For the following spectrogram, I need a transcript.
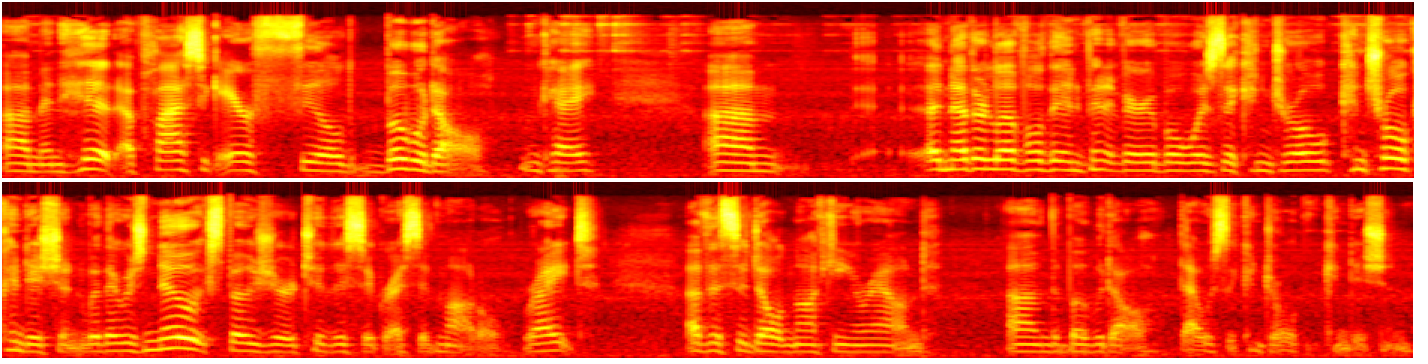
um, and hit a plastic air-filled bobo doll. Okay. Um, another level of the independent variable was the control control condition, where there was no exposure to this aggressive model, right, of this adult knocking around um, the bobo doll. That was the control condition.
